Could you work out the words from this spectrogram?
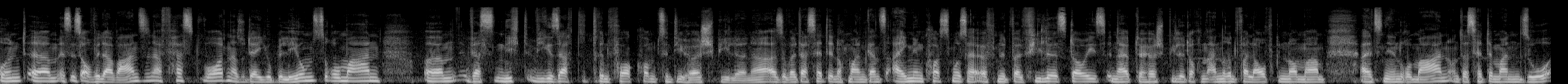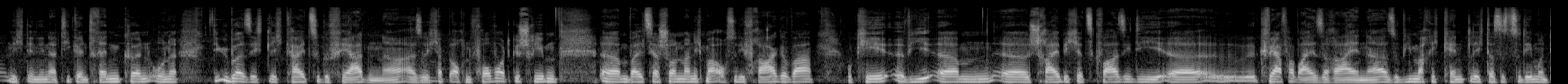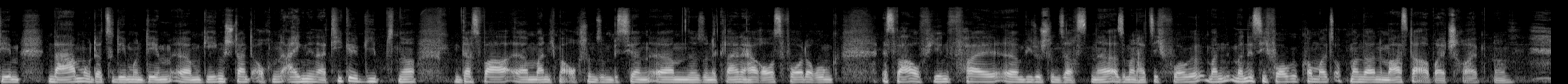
Und ähm, es ist auch Villa Wahnsinn erfasst worden, also der Jubiläumsroman. Ähm, was nicht, wie gesagt, drin vorkommt, sind die Hörspiele. Ne? Also, weil das hätte nochmal einen ganz eigenen Kosmos eröffnet, weil viele Stories innerhalb der Hörspiele doch einen anderen Verlauf genommen haben als in den Romanen. Und das hätte man so nicht in den Artikeln trennen können, ohne die Übersichtlichkeit zu gefährden. Ne? Also, ich habe auch ein Vorwort geschrieben, ähm, weil es ja schon manchmal auch so die Frage war, okay, wie ähm, äh, schreibe ich jetzt quasi die äh, Querverweise rein? Ne? Also, wie mache ich kenntlich, dass es zu dem und dem Namen oder zu dem und dem ähm, Gegenstand auch einen eigenen Artikel gibt. Ne? Das war äh, manchmal auch schon so ein bisschen ähm, ne, so eine kleine Herausforderung. Es war auf jeden Fall, äh, wie du schon sagst, ne? also man hat sich vorge man, man ist sich vorgekommen, als ob man da eine Masterarbeit schreibt. Ne?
